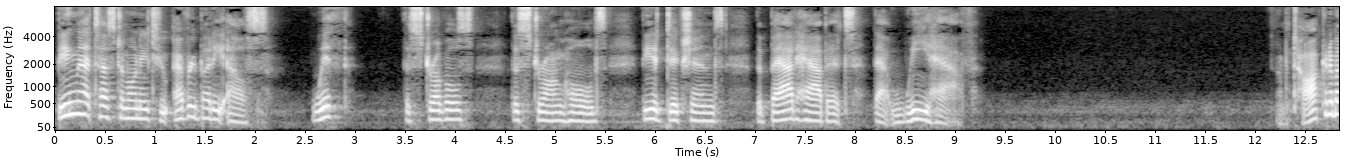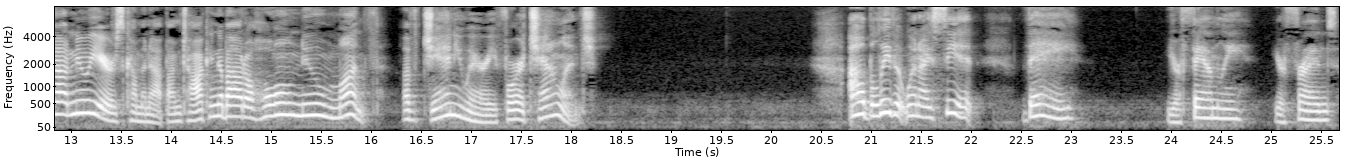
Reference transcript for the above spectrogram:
Being that testimony to everybody else with the struggles, the strongholds, the addictions, the bad habits that we have. I'm talking about New Year's coming up. I'm talking about a whole new month of January for a challenge. I'll believe it when I see it. They, your family, your friends,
